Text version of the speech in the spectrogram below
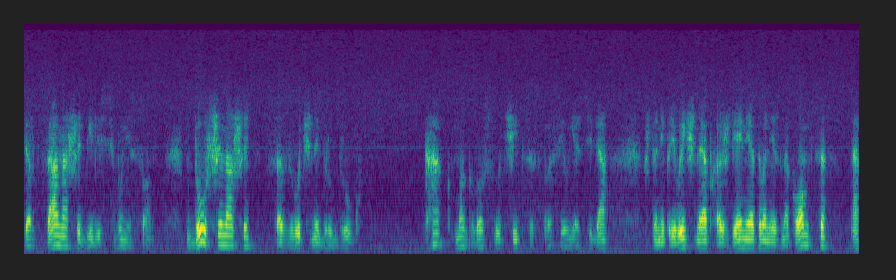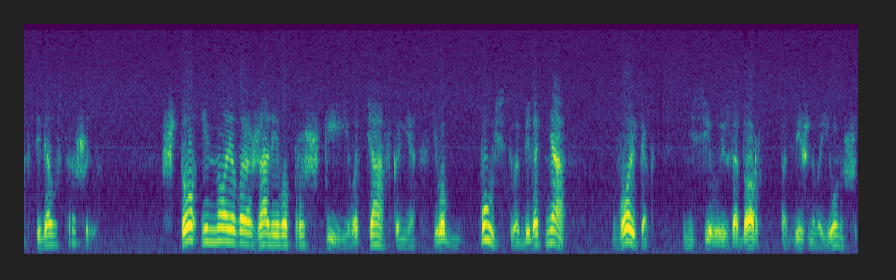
сердца наши бились в унисон, души наши созвучны друг другу. «Как могло случиться?» — спросил я себя, — что непривычное обхождение этого незнакомца так тебя устрашило. Что иное выражали его прыжки, его тявканье, его буйство, беготня, вой, как не силу и задор подвижного юноши,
